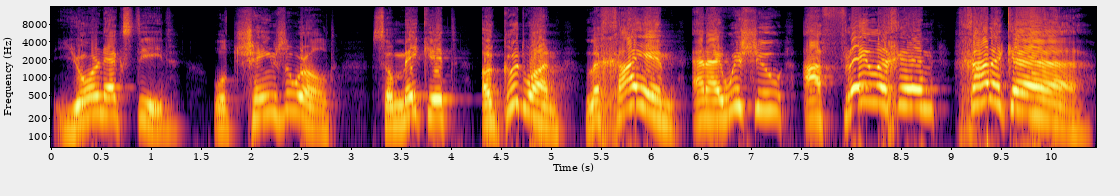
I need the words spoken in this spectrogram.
your next deed will change the world, so make it a good one. L'chaim, and I wish you a freilichen Chanukah.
